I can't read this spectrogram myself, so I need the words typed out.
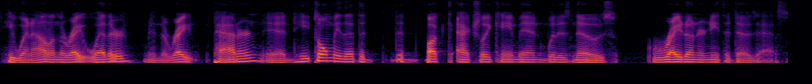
he went out on the right weather in the right pattern, and he told me that the the buck actually came in with his nose right underneath the doe's ass.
